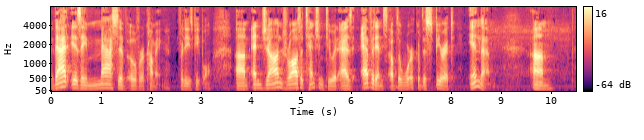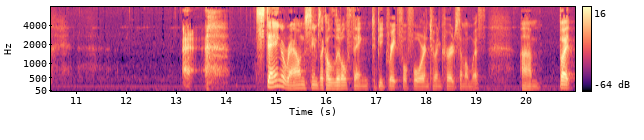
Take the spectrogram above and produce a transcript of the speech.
That is a massive overcoming for these people. Um, and John draws attention to it as evidence of the work of the Spirit in them. Um, staying around seems like a little thing to be grateful for and to encourage someone with. Um, but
